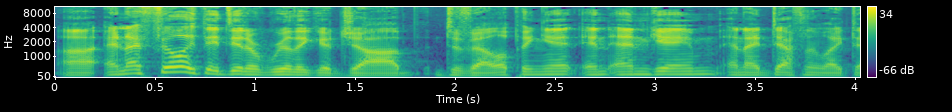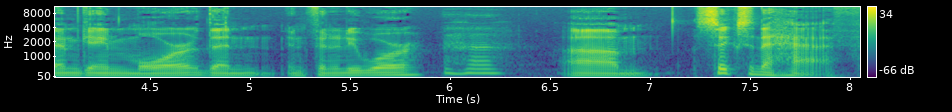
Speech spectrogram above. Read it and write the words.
Uh, and I feel like they did a really good job developing it in Endgame, and I definitely liked Endgame more than Infinity War. Uh-huh. Um, six and a half.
